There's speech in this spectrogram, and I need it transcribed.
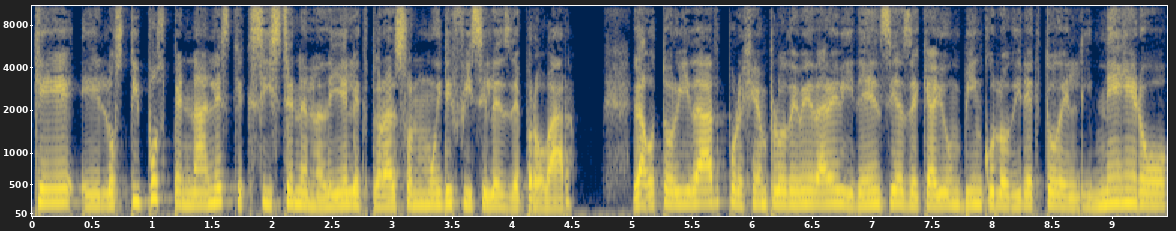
que eh, los tipos penales que existen en la ley electoral son muy difíciles de probar. La autoridad, por ejemplo, debe dar evidencias de que hay un vínculo directo del dinero,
